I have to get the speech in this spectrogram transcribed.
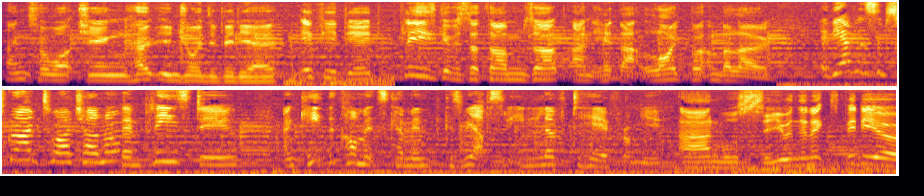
Thanks for watching, hope you enjoyed the video. If you did, please give us a thumbs up and hit that like button below. If you haven't subscribed to our channel, then please do, and keep the comments coming because we absolutely love to hear from you. And we'll see you in the next video.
